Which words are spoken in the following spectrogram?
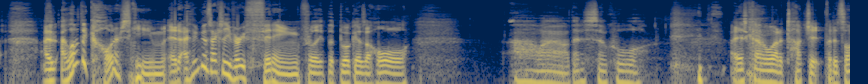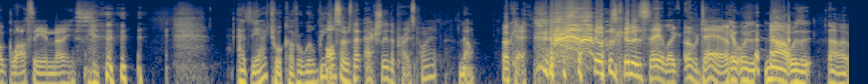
I, I love the color scheme. And I think that's actually very fitting for like the book as a whole. Oh wow, that is so cool. I just kind of want to touch it, but it's all glossy and nice. As the actual cover will be. also, is that actually the price point? no. Okay, I was gonna say like, oh damn, It was no, it was uh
